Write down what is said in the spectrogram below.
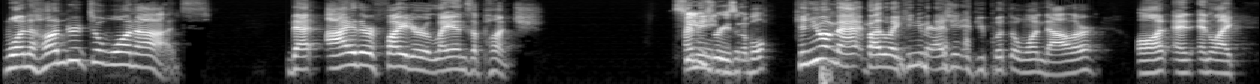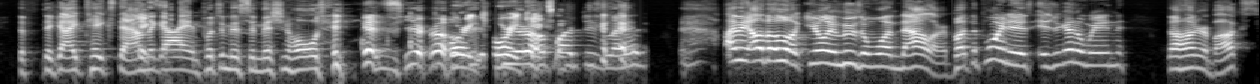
100 to 1 odds that either fighter lands a punch. Seems I mean- reasonable. Can you imagine? By the way, can you imagine if you put the one dollar on and and like the the guy takes down the Kicks. guy and puts him in submission hold and he zero Or he- or he zero kicks him. punches land. I mean, although look, you're only losing one dollar, but the point is, is you're gonna win the hundred bucks.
